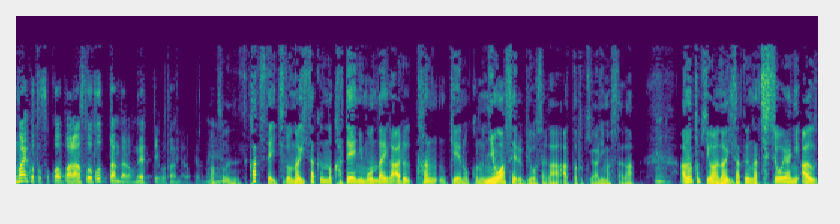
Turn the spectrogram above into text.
まいことそこはバランスを取ったんだろうねっていうことなんだろうけどね。まあそうです。かつて一度、なぎさくんの家庭に問題がある関係のこの匂わせる描写があった時がありましたが、うん、あの時はなぎさくんが父親に会うっ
